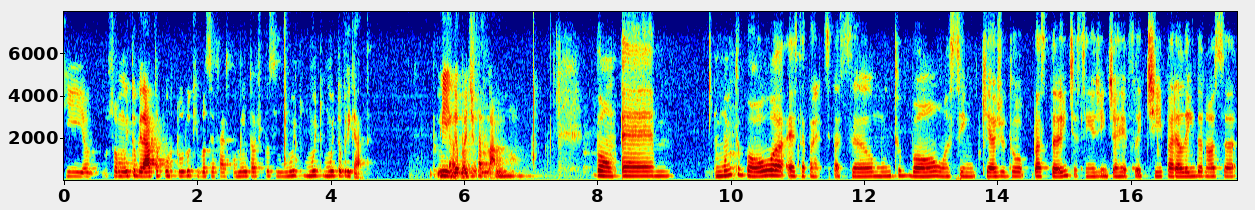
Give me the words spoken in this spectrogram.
que eu sou muito grata por tudo que você faz por mim. Então, tipo assim, muito, muito, muito obrigada. obrigada Miga, pode falar. Bom, é muito boa essa participação, muito bom, assim, que ajudou bastante, assim, a gente a refletir para além da nossa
